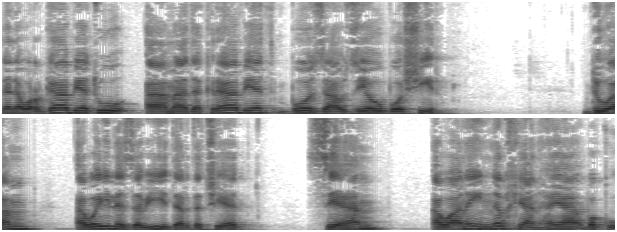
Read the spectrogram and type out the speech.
لە لەوڕگا بێت و ئامادەکرابێت بۆ زاوزێ و بۆ شیر. دووەم، ئەوەی لە زەوی دەردەچێت. سێهەم، ئەوانەی نرخیان هەیە وەکو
